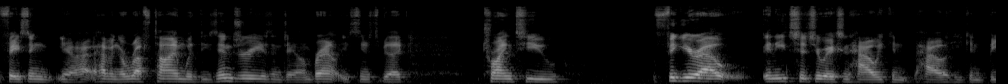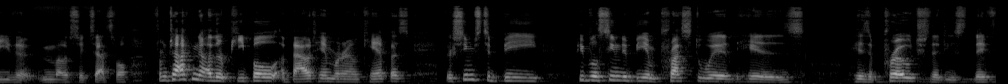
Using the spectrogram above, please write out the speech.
facing, you know, ha- having a rough time with these injuries, and Jaylen Brantley seems to be like, trying to figure out in each situation how he can how he can be the most successful. From talking to other people about him around campus, there seems to be people seem to be impressed with his his approach. That he's they've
